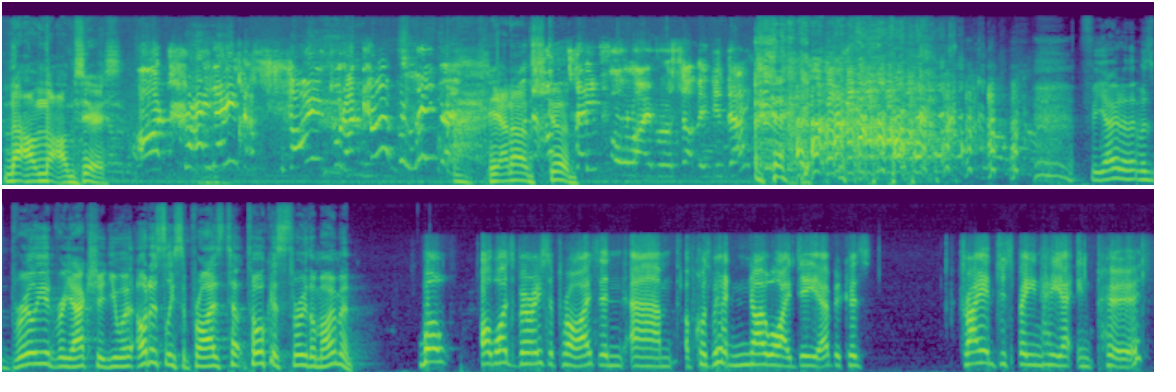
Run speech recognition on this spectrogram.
No, I'm not. I'm serious. Oh, Trey, that is so good. I can't believe it. Yeah, no, it's the whole good. team fall over or something, did they? Fiona, that was brilliant reaction. You were honestly surprised. T- talk us through the moment. Well, I was very surprised, and um, of course, we had no idea because Trey had just been here in Perth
